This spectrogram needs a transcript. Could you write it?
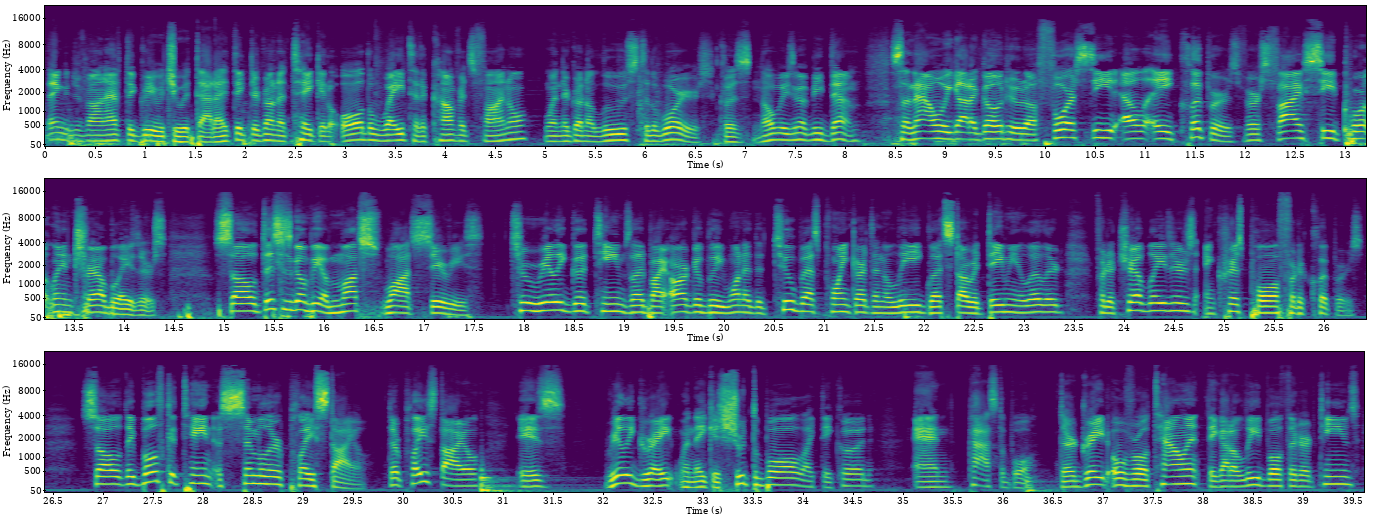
Thank you, Ja'Von. I have to agree with you with that. I think they're going to take it all the way to the conference final when they're going to lose to the Warriors because nobody's going to beat them. So now we got to go to the four seed LA Clippers versus five seed Portland Trailblazers. So this is going to be a much watched series. Two really good teams led by arguably one of the two best point guards in the league. Let's start with Damian Lillard for the Trailblazers and Chris Paul for the Clippers. So they both contain a similar play style. Their play style is really great when they can shoot the ball like they could and pass the ball. They're great overall talent. They got to lead both of their teams.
